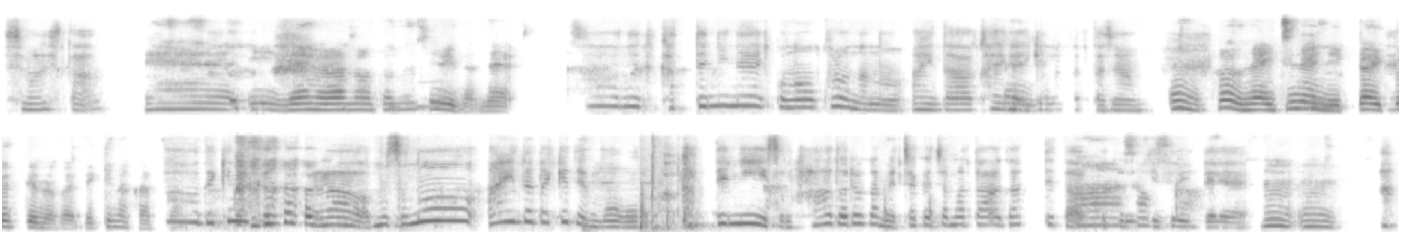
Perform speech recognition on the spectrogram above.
しました。えー、いいねフランスも楽しみだねそう、なんか勝手にね、このコロナの間、海外行けなかったじゃん。うん。そうだね。1年に1回行くっていうのができなかった。そう、できなかったから、もうその間だけでも、勝手にそのハードルがめちゃくちゃまた上がってたことに気づいて、うんうん。あ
